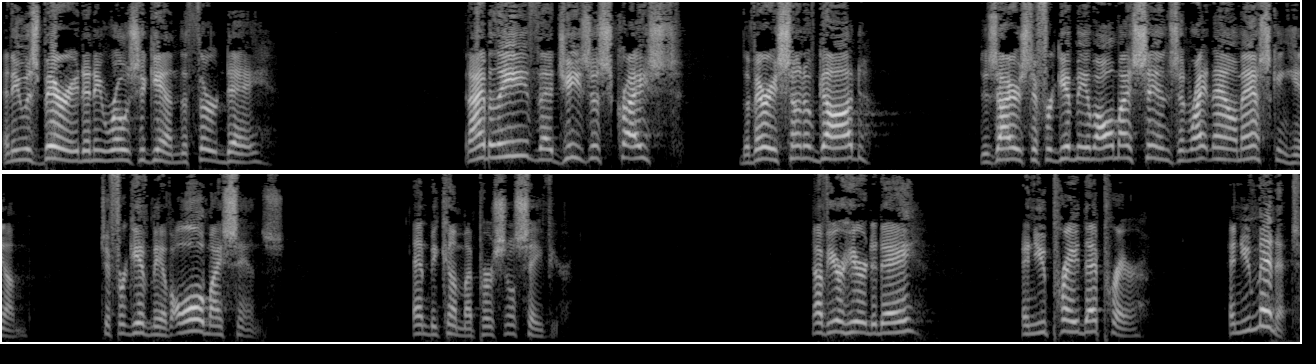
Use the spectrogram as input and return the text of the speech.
And he was buried and he rose again the third day. And I believe that Jesus Christ, the very Son of God, desires to forgive me of all my sins. And right now I'm asking him to forgive me of all my sins and become my personal Savior. Now, if you're here today and you prayed that prayer and you meant it,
